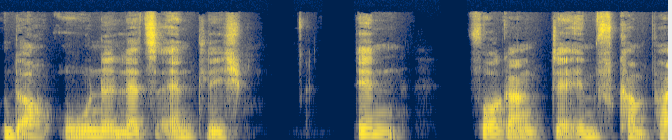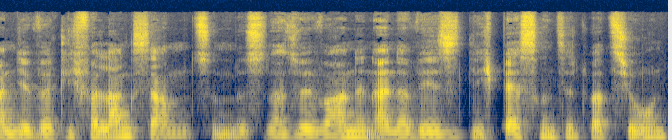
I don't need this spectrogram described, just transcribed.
und auch ohne letztendlich den Vorgang der Impfkampagne wirklich verlangsamen zu müssen. Also wir waren in einer wesentlich besseren Situation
